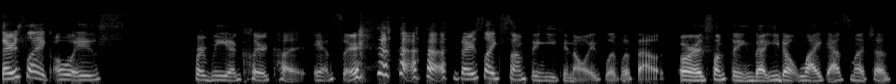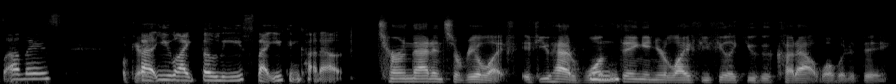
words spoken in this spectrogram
there's like always for me a clear cut answer. there's like something you can always live without, or it's something that you don't like as much as others Okay. that you like the least that you can cut out. Turn that into real life. If you had one Mm. thing in your life you feel like you could cut out, what would it be?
